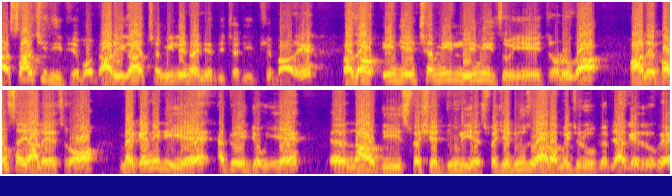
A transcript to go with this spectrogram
အစားရှိသည်ဖြစ်ပေါ့ဒါတွေကချက်မီးလင်းနိုင်တဲ့ပြချက်တွေဖြစ်ပါတယ်ဒါကြောင့် engine ချက်မီးလင်းပြီဆိုရင်ကျွန်တော်တို့ကဘာနဲ့ပေါင်းဆက်ရလဲဆိုတော့ mechanic တွေရဲ့အတွေ့အကြုံရဲ့အဲနောက်ဒီ special tool တွေရယ် special tool ဆိုတာတော့မိတ်ဆွေတို့ပြောပြခဲ့သလိုပဲ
